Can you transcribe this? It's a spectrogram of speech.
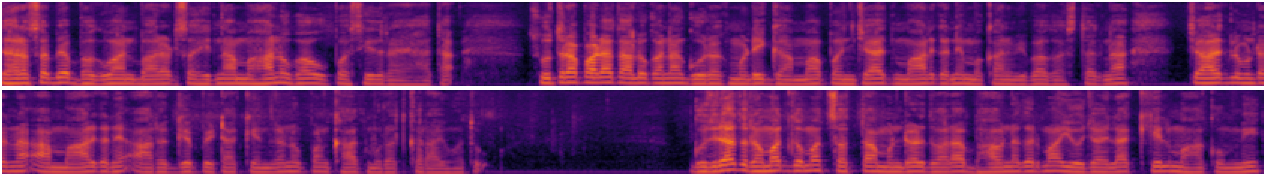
ધારાસભ્ય ભગવાન બારડ સહિતના મહાનુભાવ ઉપસ્થિત રહ્યા હતા સૂત્રાપાડા તાલુકાના ગોરખમઢી ગામમાં પંચાયત માર્ગ અને મકાન વિભાગ હસ્તકના ચાર કિલોમીટરના આ માર્ગ અને આરોગ્ય પેટા કેન્દ્રનું પણ ખાતમુહૂર્ત કરાયું હતું ગુજરાત રમતગમત સત્તા મંડળ દ્વારા ભાવનગરમાં યોજાયેલા ખેલ મહાકુંભની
